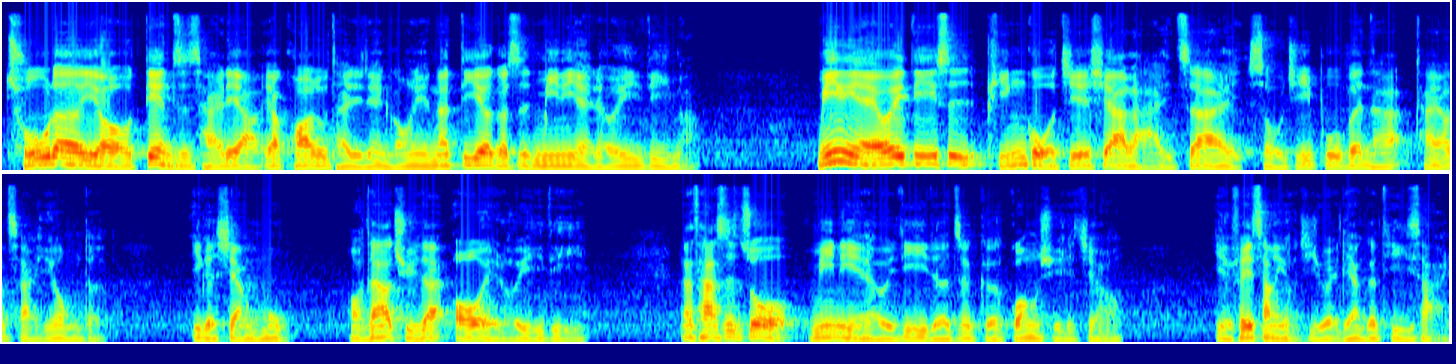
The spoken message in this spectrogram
除了有电子材料要跨入台积电工业，那第二个是 Mini LED 嘛？Mini LED 是苹果接下来在手机部分它它要采用的。一个项目，哦，它要取代 OLED，那它是做 Mini LED 的这个光学胶，也非常有机会。两个题材，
